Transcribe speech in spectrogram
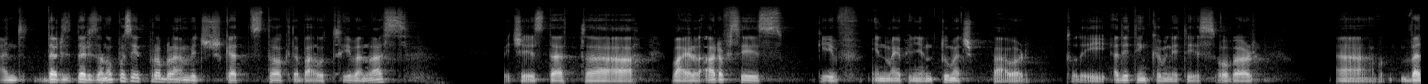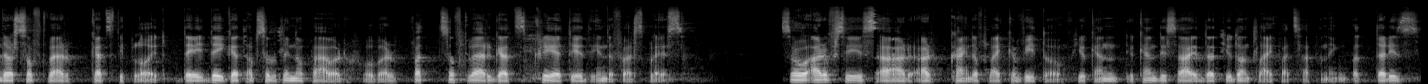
And there is, there is an opposite problem which gets talked about even less, which is that uh, while RFCs give, in my opinion, too much power to the editing communities over uh, whether software gets deployed. They, they get absolutely no power over what software gets created in the first place. So RFCs are, are kind of like a veto. You can, you can decide that you don't like what's happening, but there is,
